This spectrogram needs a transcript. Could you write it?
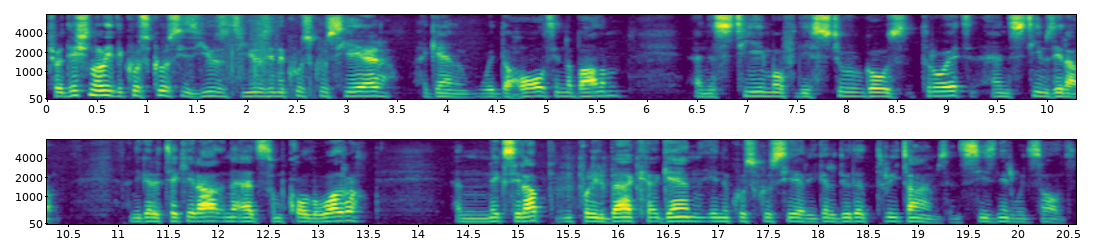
traditionally, the couscous is used using the couscousiere again with the holes in the bottom and the steam of the stew goes through it and steams it out. And you got to take it out and add some cold water and mix it up and put it back again in the couscousiere. You got to do that three times and season it with salt.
